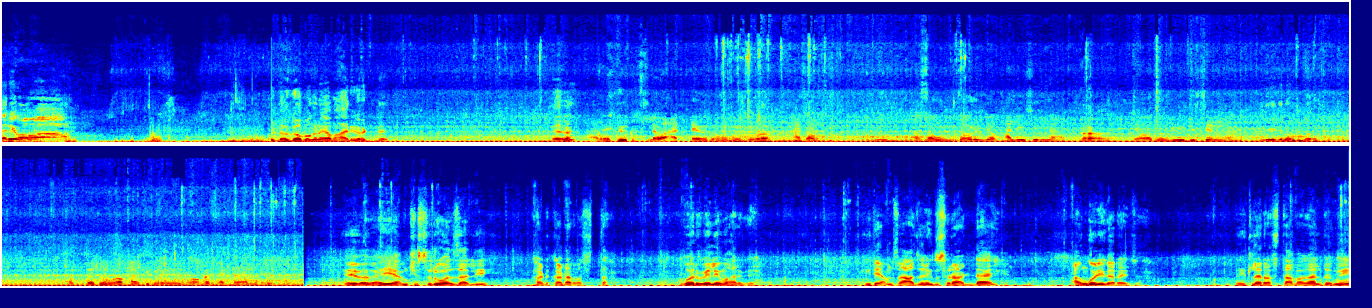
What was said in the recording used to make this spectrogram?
अरे बाबा. ढग बघ ना भारी वाटतंय. है ना? अरे कसलं वाटतंय बघ. असा उंचावरून जेव्हा खाली येशील ना हा. तेव्हा तो व्ह्यू दिसेल ना. एक नंबर. फक्त तो आता तिकडे राहिला हे बघा ही आमची सुरुवात झाली खडकाडा रस्ता वरवेली मार्ग. इथे आमचा अजून एक दुसरा अड्डा आहे आंघोळी करायचा. इथला रस्ता बघाल तुम्ही.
